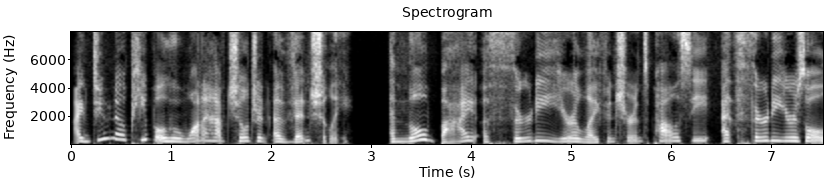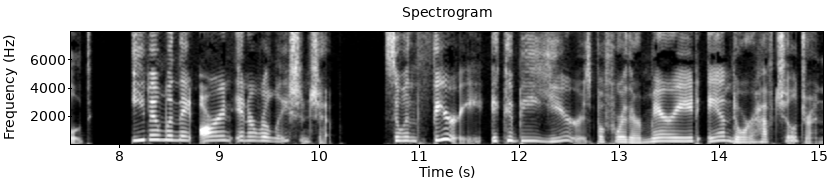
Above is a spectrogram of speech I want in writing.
I do know people who want to have children eventually, and they'll buy a 30 year life insurance policy at 30 years old, even when they aren't in a relationship. So in theory, it could be years before they're married and or have children.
